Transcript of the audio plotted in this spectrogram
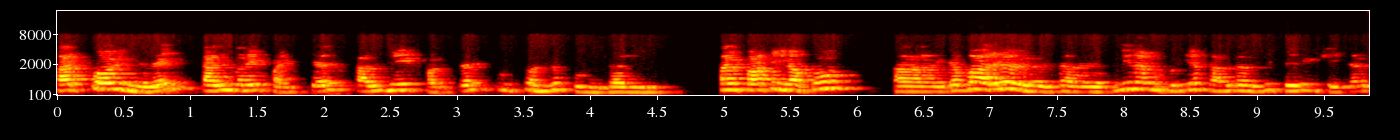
கற்கோள் நிலை கல்முறை பயிற்சல் கல்வியை படுத்தல் உட்கொண்டு புரிதல். அது பார்த்தீங்கன்னாக்கோ ஆஹ் எவ்வாறு வீரனுக்குரிய தங்களை வந்து தெரிவு செய்தல்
